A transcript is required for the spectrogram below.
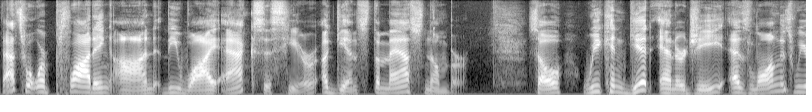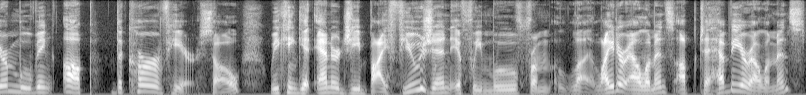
That's what we're plotting on the y axis here against the mass number. So we can get energy as long as we are moving up the curve here. So we can get energy by fusion if we move from lighter elements up to heavier elements.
